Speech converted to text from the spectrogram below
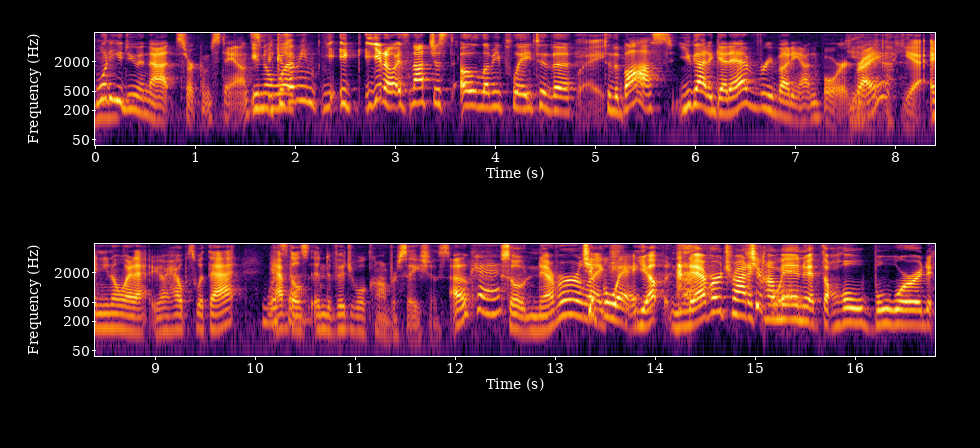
What do you do in that circumstance? You know because I mean, it, you know, it's not just oh, let me play to the Right. to the boss. You got to get everybody on board, right? Yeah, Yeah. And you know what that- helps with that? What's Have that? those individual conversations. Okay. So never Chip like away. yep, never try to come in at the whole board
